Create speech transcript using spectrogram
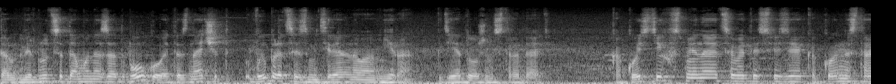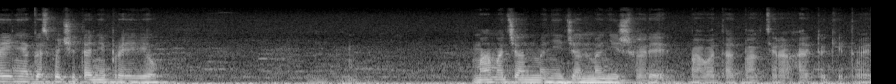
Вернуться домой назад к Богу – это значит выбраться из материального мира, где я должен страдать. Какой стих вспоминается в этой связи? Какое настроение Господь читание проявил? Мама Джанмани Джанманишвари Бхаватат Бхактира Хайтуки твои.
